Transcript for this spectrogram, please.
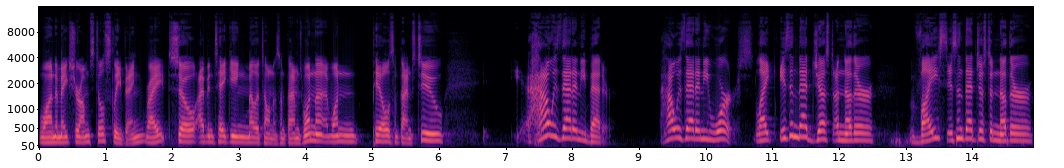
wanted to make sure I'm still sleeping, right? So I've been taking melatonin, sometimes one one pill, sometimes two. How is that any better? How is that any worse? Like, isn't that just another vice? Isn't that just another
